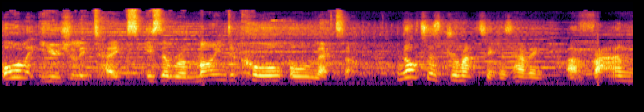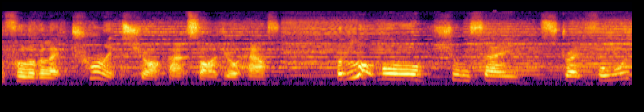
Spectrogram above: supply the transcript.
All it usually takes is a reminder call or letter. Not as dramatic as having a van full of electronics show up outside your house, but a lot more, shall we say, straightforward.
